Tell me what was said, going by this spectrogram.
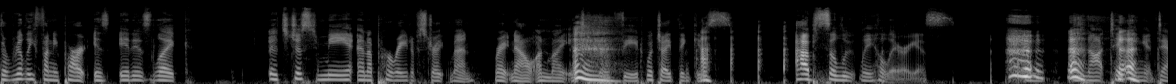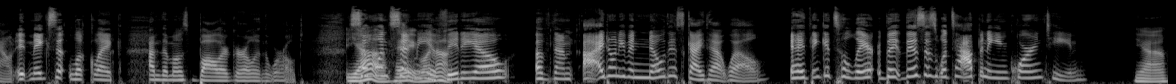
the really funny part is it is like it's just me and a parade of straight men right now on my Instagram feed, which I think is absolutely hilarious. And I'm not taking it down. It makes it look like I'm the most baller girl in the world. Yeah, Someone sent hey, me a not? video of them. I don't even know this guy that well. And I think it's hilarious. This is what's happening in quarantine. Yeah.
